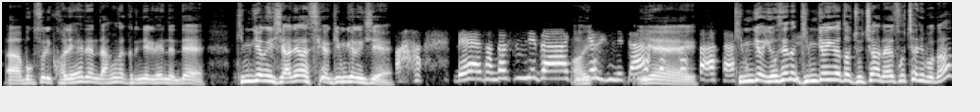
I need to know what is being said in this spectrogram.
아, 목소리 관리해야 된다. 항상 그런 얘기를 했는데, 김경희 씨, 안녕하세요. 김경희 씨. 아, 네, 반갑습니다. 김경입니다. 아, 예. 김경, 요새는 김경희가 더 좋지 않아요? 소찬이보다?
